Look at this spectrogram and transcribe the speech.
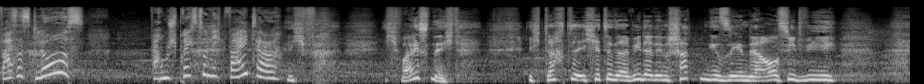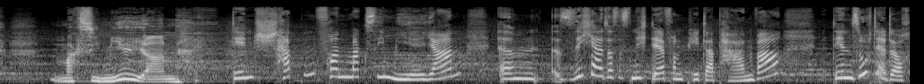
Was ist los? Warum sprichst du nicht weiter? Ich, ich weiß nicht. Ich dachte, ich hätte da wieder den Schatten gesehen, der aussieht wie Maximilian. Den Schatten von Maximilian? Ähm, sicher, dass es nicht der von Peter Pan war? Den sucht er doch.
